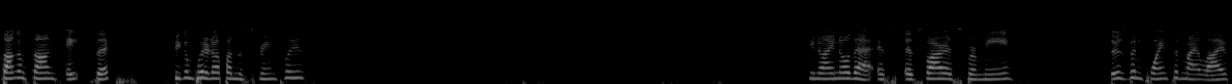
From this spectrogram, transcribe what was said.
Song of Songs 8 6. If you can put it up on the screen, please. You know, I know that as as far as for me, there's been points in my life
